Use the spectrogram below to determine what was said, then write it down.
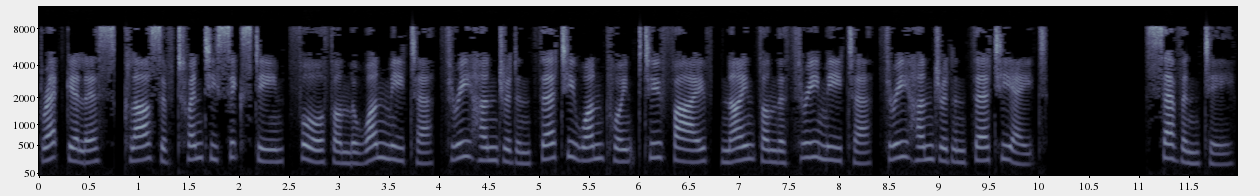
Brett Gillis, class of 2016, 4th on the 1 meter, 331.25, 9th on the 3 meter, 338. 70.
